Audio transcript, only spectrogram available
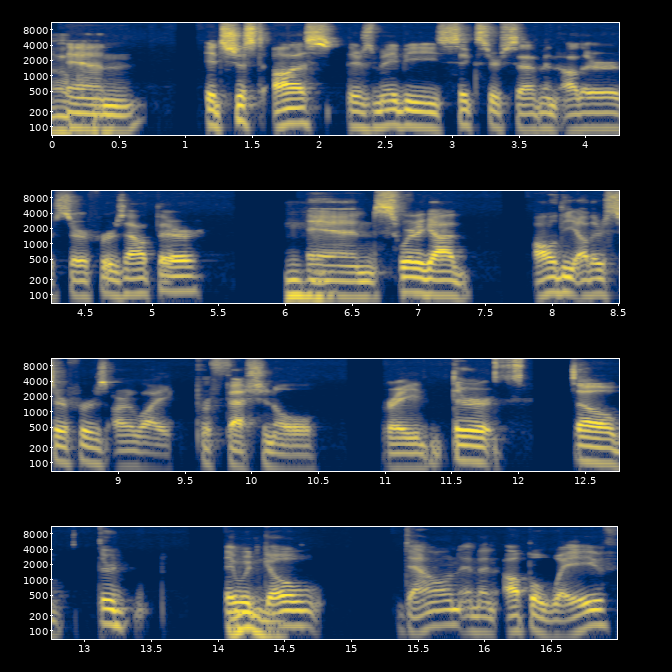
Oh, and it's just us. There's maybe six or seven other surfers out there. Mhm. and swear to God, all the other surfers are like professional grade. They're so they're they would Mm. go down and then up a wave,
